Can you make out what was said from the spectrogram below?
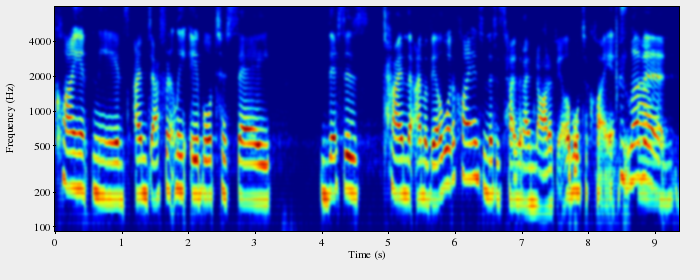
client needs, I'm definitely able to say, this is time that I'm available to clients and this is time that I'm not available to clients. I love um, it.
